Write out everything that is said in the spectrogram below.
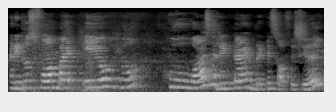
and it was formed by A.O. Hume who was a retired British official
